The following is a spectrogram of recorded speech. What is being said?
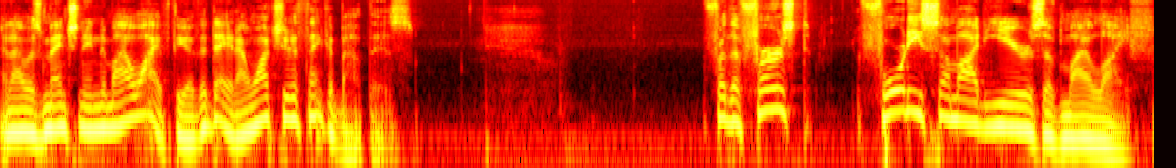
And I was mentioning to my wife the other day, and I want you to think about this. For the first 40 some odd years of my life,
